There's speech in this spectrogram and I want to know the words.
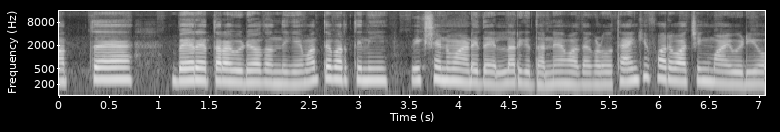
ಮತ್ತು ಬೇರೆ ಥರ ವಿಡಿಯೋದೊಂದಿಗೆ ಮತ್ತೆ ಬರ್ತೀನಿ. ವೀಕ್ಷಣೆ ಮಾಡಿದ ಎಲ್ಲರಿಗೂ ಧನ್ಯವಾದಗಳು. Thank you for watching my video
